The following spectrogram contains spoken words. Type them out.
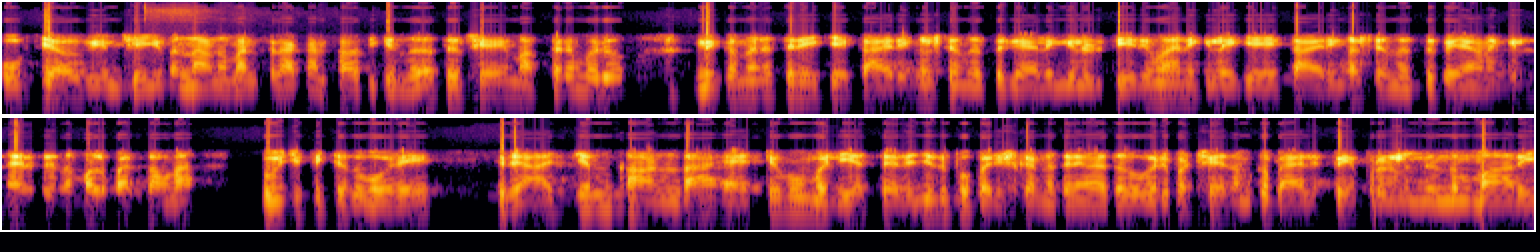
പൂർത്തിയാവുകയും ചെയ്യുമെന്നാണ് മനസ്സിലാക്കാൻ സാധിക്കുന്നത്. തീർച്ചയായും അത്തരമൊരു നിഗമനത്തിലേക്ക് കാര്യങ്ങൾ ചെന്നെത്തുക അല്ലെങ്കിൽ ഒരു തീരുമാനത്തിലേക്ക് കാര്യങ്ങൾ ചെന്നെത്തുകയാണെങ്കിൽ നേരത്തെ നമ്മൾ പലതവണ സൂചിപ്പിച്ചതുപോലെ രാജ്യം കണ്ട ഏറ്റവും വലിയ തെരഞ്ഞെടുപ്പ് പരിഷ്കരണത്തിന് അത് ഒരുപക്ഷെ നമുക്ക് ബാലറ്റ് പേപ്പറുകളിൽ നിന്നും മാറി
